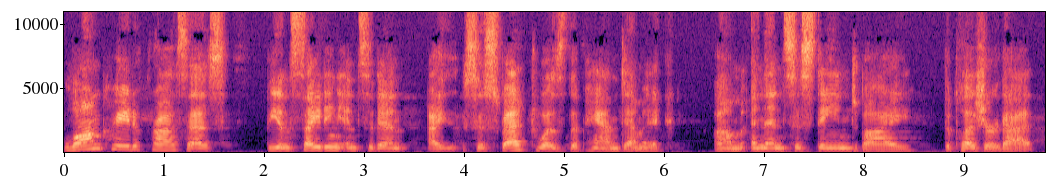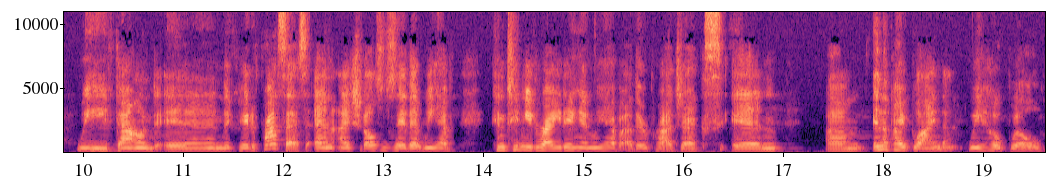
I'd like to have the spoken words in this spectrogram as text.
long creative process. The inciting incident, I suspect, was the pandemic, um, and then sustained by the pleasure that we found in the creative process. And I should also say that we have continued writing and we have other projects in um, in the pipeline that we hope will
